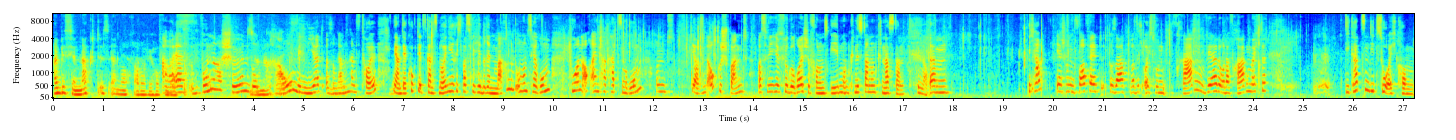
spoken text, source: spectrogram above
Ein bisschen nackt ist er noch, aber wir hoffen, aber dass er ist wunderschön, so grau meliert, also ganz, ganz toll. Ja, und der guckt jetzt ganz neugierig, was wir hier drin machen. Und um uns herum touren auch ein paar Katzen rum und ja, sind auch gespannt, was wir hier für Geräusche von uns geben und knistern und knastern. Genau. Ähm, ich habe ja schon im Vorfeld gesagt, was ich euch so fragen werde oder fragen möchte. Die Katzen, die zu euch kommen,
